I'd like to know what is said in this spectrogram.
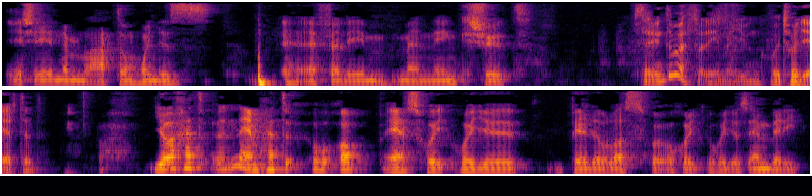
és én nem látom, hogy ez e felé mennénk, sőt. Szerintem e felé megyünk, vagy hogy érted? Ja, hát nem, hát ez, hogy, hogy például az, hogy, hogy az emberi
